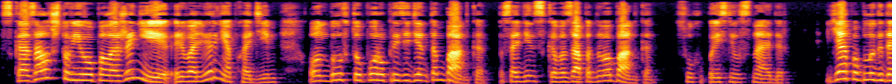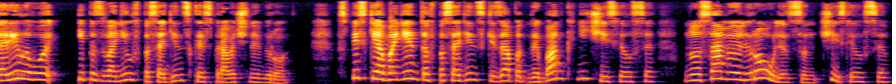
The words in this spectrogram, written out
Сказал, что в его положении револьвер необходим. Он был в ту пору президентом банка, Пасадинского западного банка, — сухо пояснил Снайдер. Я поблагодарил его и позвонил в Пасадинское справочное бюро. В списке абонентов Пасадинский западный банк не числился, но Самуэль Роулинсон числился.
